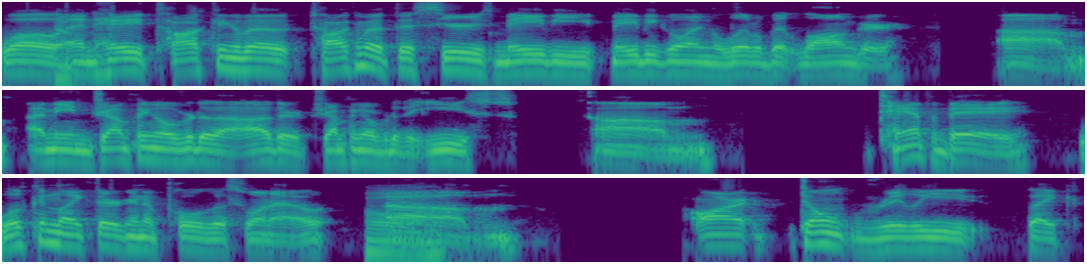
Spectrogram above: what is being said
Well, Yeah. and hey, talking about talking about this series, maybe maybe going a little bit longer. Um, I mean, jumping over to the other, jumping over to the East, um, Tampa Bay looking like they're going to pull this one out. Oh. Um, aren't don't really like.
